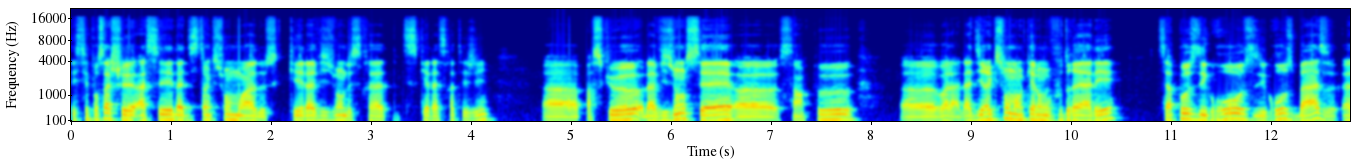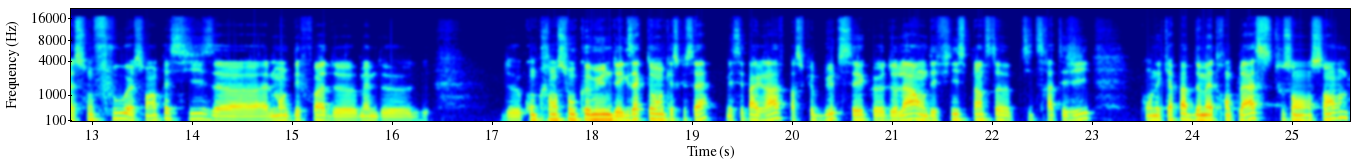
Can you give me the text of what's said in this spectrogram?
et c'est pour ça que je fais assez la distinction, moi, de ce qu'est la vision, de ce qu'est la stratégie. Euh, parce que la vision, c'est un peu voilà la direction dans laquelle on voudrait aller. Ça pose des grosses, bases. Elles sont floues, elles sont imprécises. elles manquent des fois de même de compréhension commune d'exactement qu'est-ce que c'est, mais c'est pas grave parce que le but c'est que de là on définisse plein de petites stratégies qu'on est capable de mettre en place tous ensemble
